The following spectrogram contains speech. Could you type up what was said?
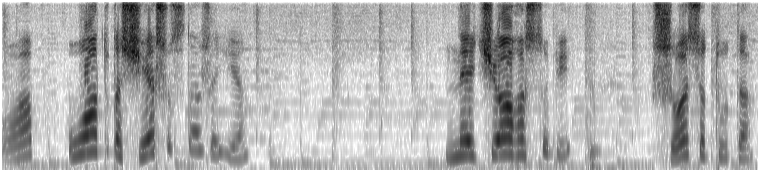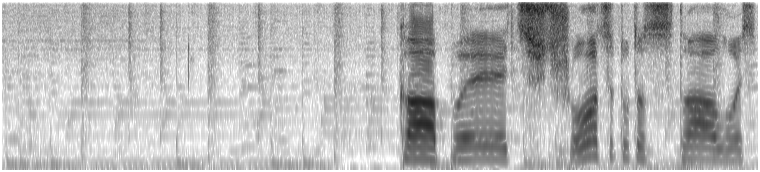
Оп. О, тут ще щось даже є. Нічого собі. Щось отута. Капець, що це тут сталося?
